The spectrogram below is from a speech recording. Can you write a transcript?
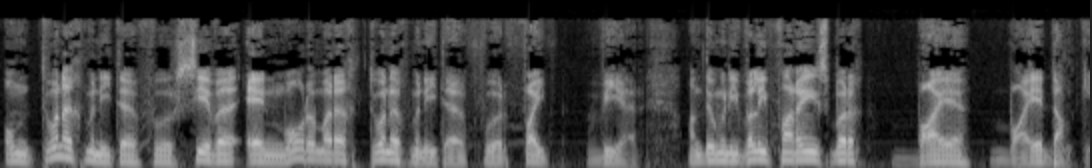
om 20 minute voor 7 en môremiddag 20 minute voor 5 weer. Aan Dominee Willie van Rensburg baie baie dankie.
